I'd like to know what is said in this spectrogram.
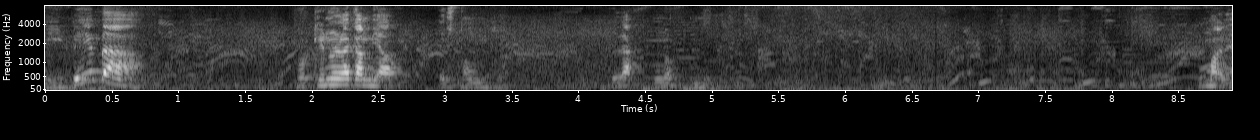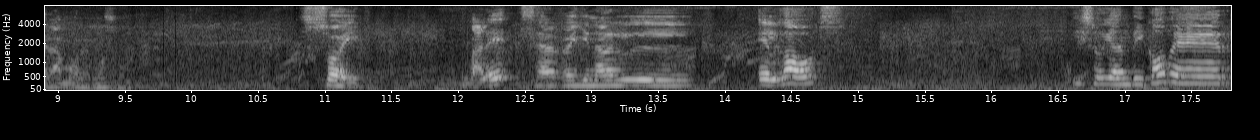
Y ¡pimba! ¿Por qué no la ha cambiado? Es tonto. La... No. Madre amor hermoso. Soy... ¿Vale? Se ha rellenado el... El Gauts. Y soy anti-cover.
